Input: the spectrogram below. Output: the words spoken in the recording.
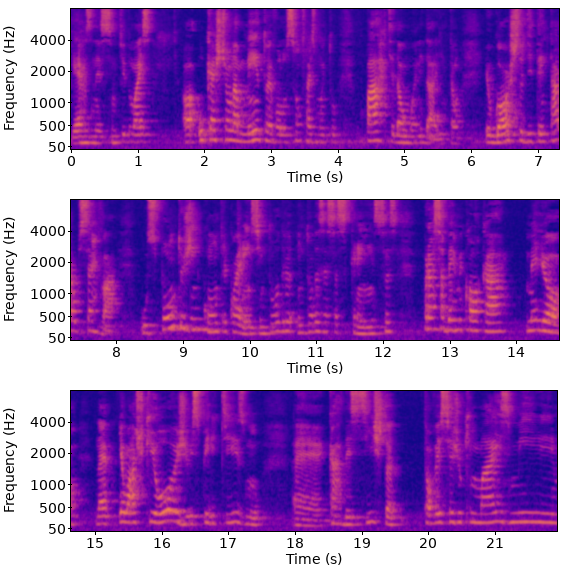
guerras nesse sentido, mas ó, o questionamento, a evolução faz muito parte da humanidade. Então, eu gosto de tentar observar os pontos de encontro e coerência em, toda, em todas essas crenças para saber me colocar melhor. Né? Eu acho que hoje o espiritismo é, kardecista talvez seja o que mais me,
